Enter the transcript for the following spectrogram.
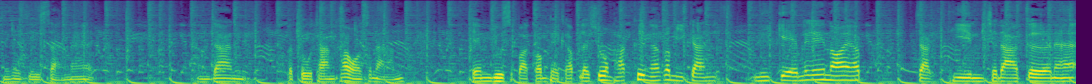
นี่คือสีสันนะฮะทางด้านประตูทางเข้าของสนาม MU Sport Complex ครับ และช่วงพักครึ่งครับก็มีการมีเกมเล็กๆน้อยครับ จากทีมชดาเกอร์นะฮะ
